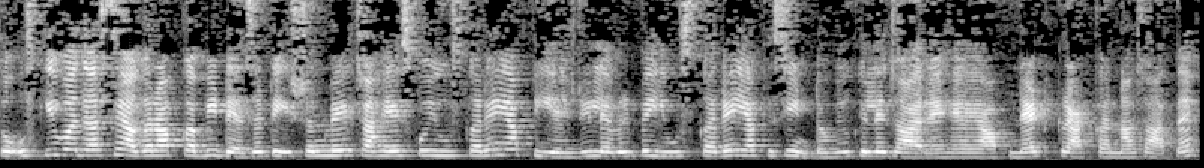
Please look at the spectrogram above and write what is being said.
तो उसकी वजह से अगर आप कभी डेजर्टेशन में चाहे इसको यूज़ करें या पीएचडी लेवल पे यूज़ करें या किसी इंटरव्यू के लिए जा रहे हैं या आप नेट क्रैक करना चाहते हैं,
